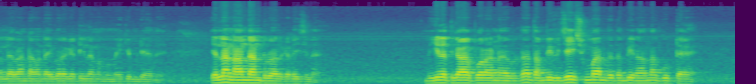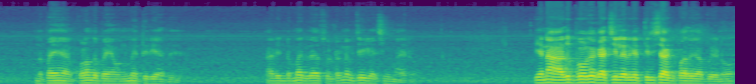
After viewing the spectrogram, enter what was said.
இல்லை வேண்டாம் வேண்டாம் இவரை கட்டிலாம் நம்ம மேய்க்க முடியாது. எல்லாம் நான் தான்ருவார் கடைசியில். ஈழத்துக்காக போகிறான்னு தான். தம்பி விஜய் சும்மா இருந்த தம்பி நான் தான் கூப்பிட்டேன். இந்த பையன் குழந்த பையன் ஒன்றுமே தெரியாது. அப்படின்ற மாதிரி ஏதாவது சொல்கிறேன்னா விஜய்க்கு அசிங்கமாயிரும் ஏன்னா அது போக கட்சியில் இருக்க திரிஷாக்கு பாதுகாப்பு வேணும்.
